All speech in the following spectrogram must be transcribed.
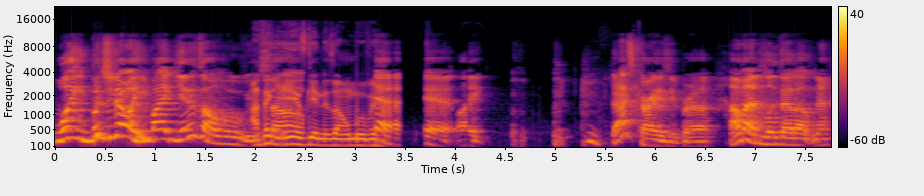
Well, but you know what? He might get his own movie. I think so, he is getting his own movie." Yeah, yeah, like that's crazy, bro. I'm gonna have to look that up now.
